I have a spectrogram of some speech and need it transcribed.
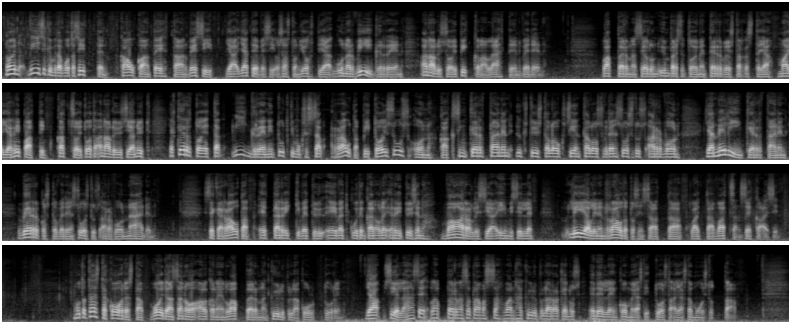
Noin 50 vuotta sitten Kaukaan tehtaan vesi- ja jätevesiosaston johtaja Gunnar Wigren analysoi Pikkalan lähteen veden. Lappeenrannan seudun ympäristötoimen terveystarkastaja Maija Ripatti katsoi tuota analyysiä nyt ja kertoi, että Wigrenin tutkimuksessa rautapitoisuus on kaksinkertainen yksityistalouksien talousveden suositusarvoon ja nelinkertainen verkostoveden suositusarvoon nähden. Sekä rauta että rikkivety eivät kuitenkaan ole erityisen vaarallisia ihmisille. Liiallinen rauta tosin saattaa laittaa vatsan sekaisin. Mutta tästä kohdasta voidaan sanoa alkaneen Lappeenrannan kylpyläkulttuurin. Ja siellähän se Lappeenrannan satamassa vanha kylpylärakennus edelleen komeasti tuosta ajasta muistuttaa.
